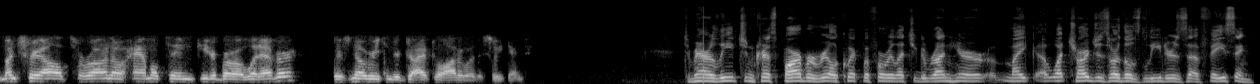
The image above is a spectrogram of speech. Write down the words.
Montreal, Toronto, Hamilton, Peterborough, whatever, there's no reason to drive to Ottawa this weekend. Tamara Lich and Chris Barber, real quick before we let you run here, Mike, uh, what charges are those leaders uh, facing?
